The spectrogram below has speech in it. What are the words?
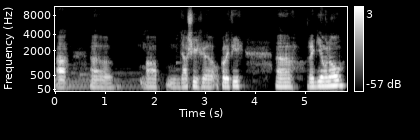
a a ďalších e, okolitých e, regiónov,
